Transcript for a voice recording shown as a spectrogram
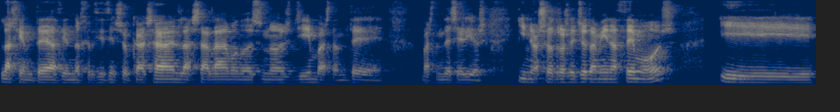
la gente haciendo ejercicio en su casa, en la sala, montándose unos gym bastante, bastante serios. Y nosotros, de hecho, también hacemos, y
